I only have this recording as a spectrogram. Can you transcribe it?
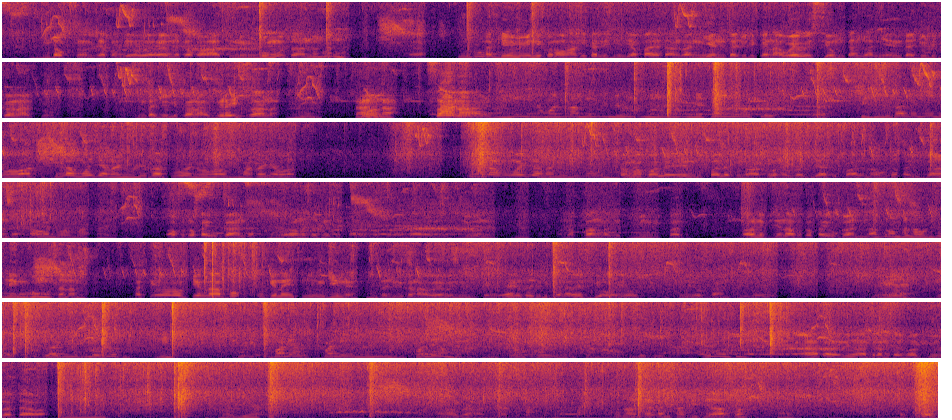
Mtu akusimamisha kwambia wewe wewe umetoka wapi ni ngumu sana. ngumu. Eh? Ngumu. Lakini mimi niko na uhakika nikiingia pale Tanzania nitajulikana wewe sio Mtanzania. Nitajulikana tu. Nitajulikana virahisi sana. Mm. Sana. Sana. Mimi namaliza ni hivi ni mi- yote. Sijulikani mimi ni wa wapi. Kila mmoja ananiuliza tu wewe ni wa wapi, Masai wa wapi. Mmoja ananiuliza Kama pale Embu pale kuna watu wanauza viatu pale na kutoka Uganda. hao ni wa Masai. wa kutoka Uganda. Wao wanauza viatu pale kwa barabara hiyo jioni. Wanapanga vitu mingi pale. Hao ni vijana wa kutoka Uganda. Na kuna mtu anauliza ni ngumu sana. Lakini wewe ukienda hapo ukienda nchi nyingine utajulikana wewe ni Mkenya. Yaani utajulikana wewe sio hiyo sio hiyo country wewe. Eh, lak- lakini kuna vitu. Hmm? pale pale nani pale Embu wako wengi sana wa kule kwetu. Hata wengine wanateremka hivyo wakiuza dawa. Mm. Sasa nataka nisafishe hapa. Kesho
